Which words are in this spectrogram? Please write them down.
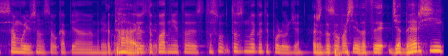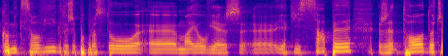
Sam Wilson został kapitanem Ameryką. Tak. To jest dokładnie, to, jest, to, są, to są tego typu ludzie. że to są właśnie tacy dziadersi, komiksowi, którzy po prostu e, mają, wiesz, e, jakieś sapy, że to, do czego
